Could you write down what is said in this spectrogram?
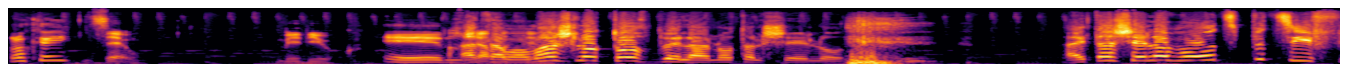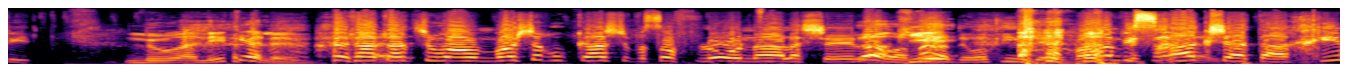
אוקיי. זהו. בדיוק. עכשיו אתה אתם. ממש לא טוב בלענות על שאלות. הייתה שאלה מאוד ספציפית. נו, עניתי עליהם. נתת תשובה ממש ארוכה שבסוף לא עונה על השאלה. לא, אמר, The Walking Dead. מה המשחק שאתה הכי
